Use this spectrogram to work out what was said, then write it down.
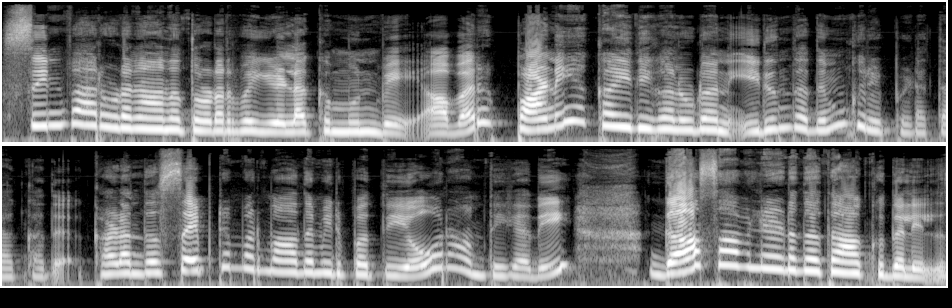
சின்வாருடனான தொடர்பை இழக்கும் முன்பே அவர் பணைய கைதிகளுடன் இருந்ததும் குறிப்பிடத்தக்கது. கடந்த செப்டம்பர் மாதம் இருபத்தி ஓராம் தேதி காசாவில் நடந்த தாக்குதலில்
